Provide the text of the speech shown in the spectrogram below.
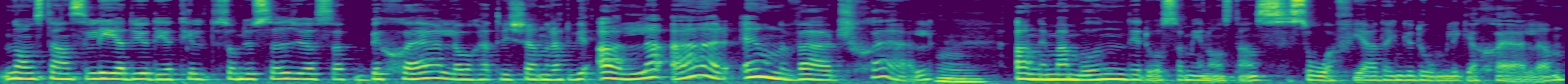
någonstans leder ju det till, som du säger, alltså att besjäla och att vi känner att vi alla är en världssjäl. Mm. Anima Mundi då som är någonstans Sofia, den gudomliga själen.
